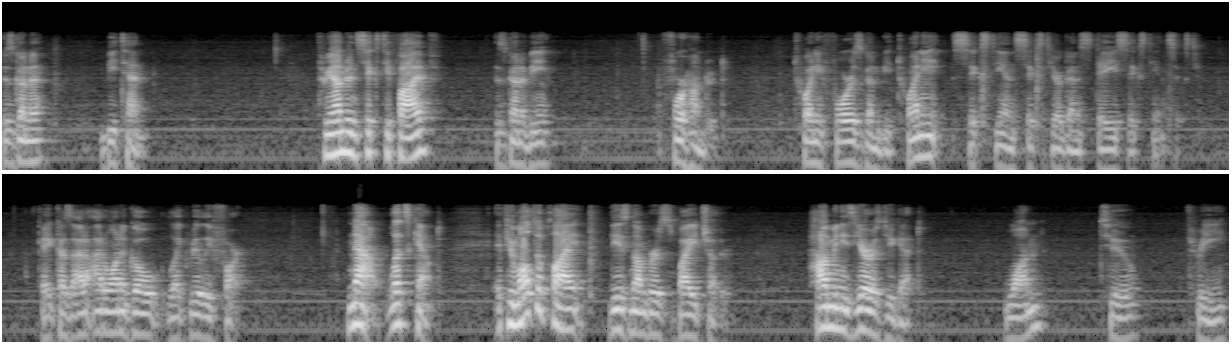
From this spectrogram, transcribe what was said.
is going to be 10. 365 is going to be 400. 24 is going to be 20, 60 and 60 are going to stay 60 and 60. Okay, because I, I don't want to go like really far. Now, let's count. If you multiply these numbers by each other, how many zeros do you get? 1, 2, 3,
